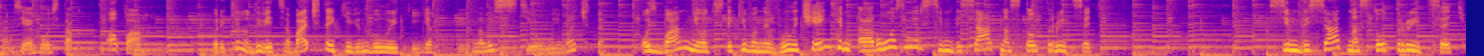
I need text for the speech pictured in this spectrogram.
зараз я його ось так. Опа! Перекину. Дивіться, бачите, який він великий, як на весь стіл. Мій бачите? Ось банні, ось такі вони величенькі, а розмір 70 на 130. 70 на 130.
